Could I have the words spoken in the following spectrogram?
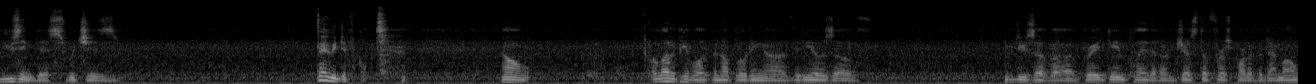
using this, which is very difficult. Now, a lot of people have been uploading uh, videos of videos of uh, braid gameplay that are just the first part of the demo,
